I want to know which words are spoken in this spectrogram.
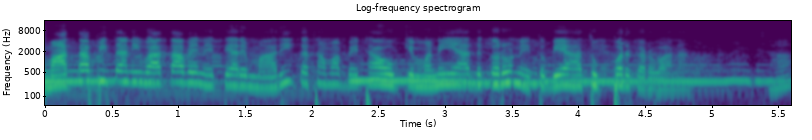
માતા પિતાની વાત આવે ને ત્યારે મારી કથામાં બેઠા હો કે મને યાદ કરો ને તો બે હાથ ઉપર કરવાના. હા?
